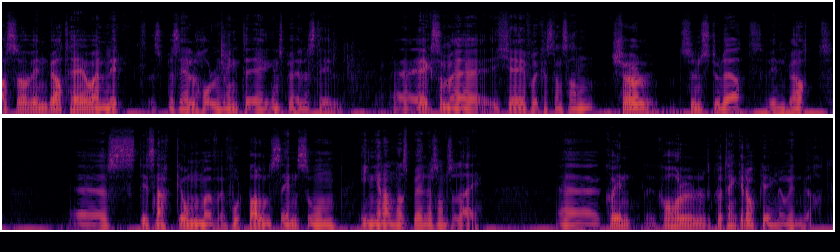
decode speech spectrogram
altså Vindbjart har jo en litt spesiell holdning til egen spillestil. Eh, jeg som er, ikke er fra Kristiansand sjøl, syns jo det at Vindbjart eh, De snakker om fotballen sin som om ingen andre spiller sånn som deg. Eh, hva, hva, hold, hva tenker dere egentlig om Vindbjart?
